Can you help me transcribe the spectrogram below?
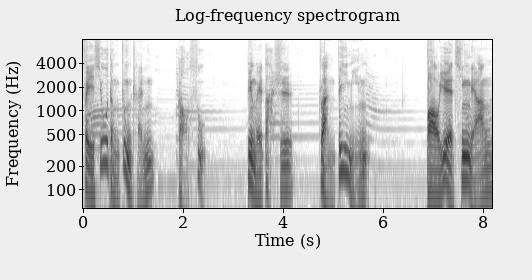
匪修等重臣稿素，并为大师撰碑铭：“宝月清凉，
